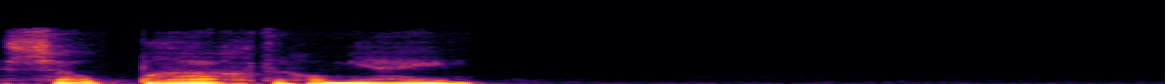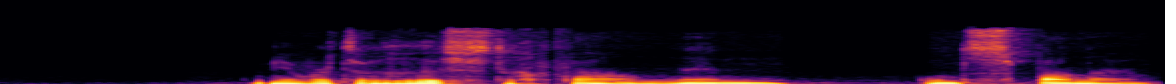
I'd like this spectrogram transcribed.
Het is zo prachtig om je heen. Je wordt er rustig van en ontspannen.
